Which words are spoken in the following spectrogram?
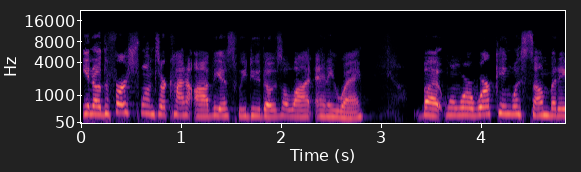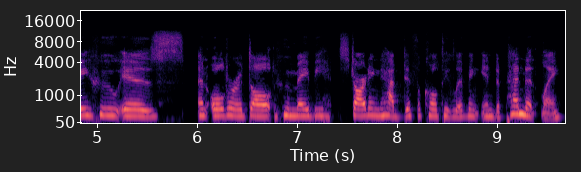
you know the first ones are kind of obvious. We do those a lot anyway. But when we're working with somebody who is an older adult who may be starting to have difficulty living independently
